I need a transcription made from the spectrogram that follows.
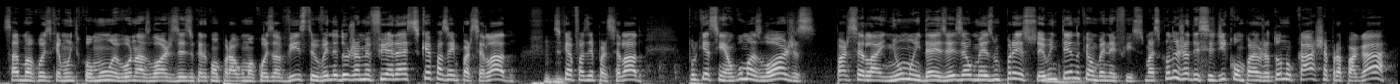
Sabe uma coisa que é muito comum? Eu vou nas lojas, às vezes eu quero comprar alguma coisa à vista e o vendedor já me oferece, você quer fazer em parcelado? Você quer fazer parcelado? Porque assim, algumas lojas, parcelar em uma e dez vezes é o mesmo preço. Eu uhum. entendo que é um benefício, mas quando eu já decidi comprar, eu já estou no caixa para pagar,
